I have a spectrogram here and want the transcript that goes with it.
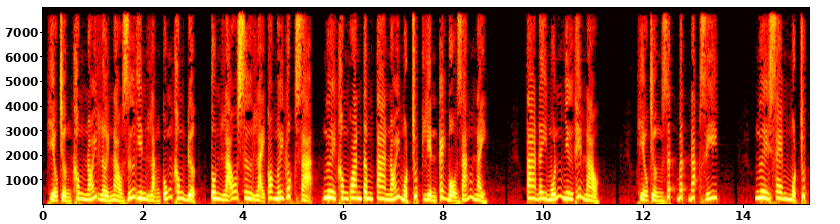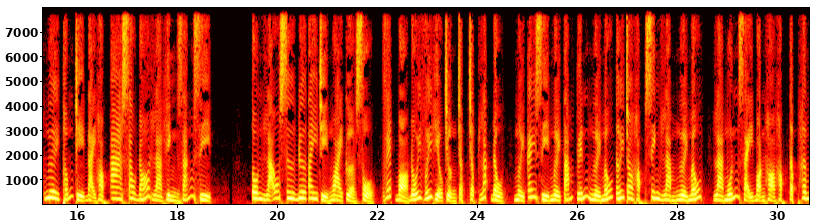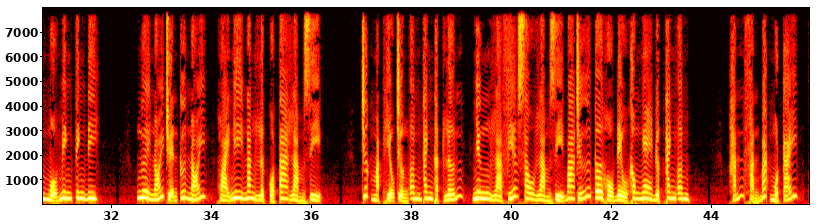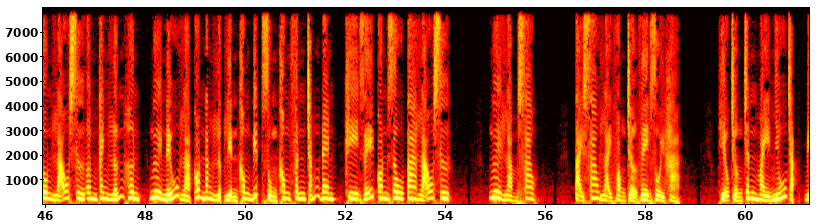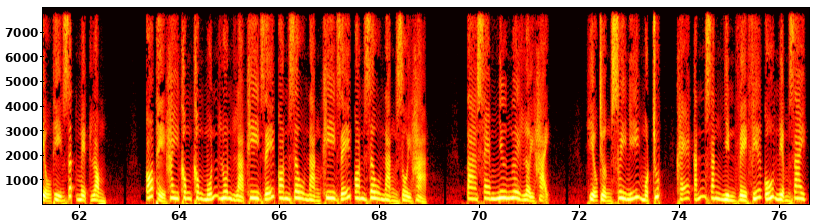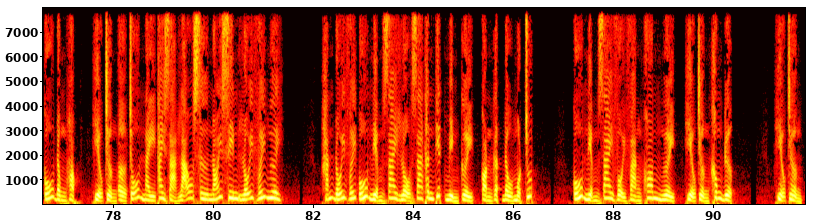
Hiệu trưởng không nói lời nào giữ yên lặng cũng không được, tôn lão sư lại có mấy gốc dạ, ngươi không quan tâm ta nói một chút liền cách bộ dáng này. Ta đây muốn như thế nào? Hiệu trưởng rất bất đắc dĩ. Ngươi xem một chút ngươi thống trị đại học A sau đó là hình dáng gì? Tôn lão sư đưa tay chỉ ngoài cửa sổ, vết bỏ đối với hiệu trưởng chập chập lắc đầu, mời cái gì 18 tuyến người mẫu tới cho học sinh làm người mẫu, là muốn dạy bọn họ học tập hâm mộ minh tinh đi. Ngươi nói chuyện cứ nói, hoài nghi năng lực của ta làm gì. Trước mặt hiệu trưởng âm thanh thật lớn, nhưng là phía sau làm gì ba chữ cơ hồ đều không nghe được thanh âm. Hắn phản bác một cái, tôn lão sư âm thanh lớn hơn, ngươi nếu là có năng lực liền không biết dùng không phân trắng đen, khi dễ con dâu ta lão sư. Ngươi làm sao? Tại sao lại vòng trở về rồi hả? Hiệu trưởng chân mày nhíu chặt, biểu thị rất mệt lòng. Có thể hay không không muốn luôn là khi dễ con dâu nàng khi dễ con dâu nàng rồi hả? Ta xem như ngươi lời hại. Hiệu trưởng suy nghĩ một chút, khẽ cắn răng nhìn về phía cố niệm giai cố đồng học, hiệu trưởng ở chỗ này thay giả lão sư nói xin lỗi với ngươi. Hắn đối với cố niệm giai lộ ra thân thiết mỉm cười, còn gật đầu một chút. Cố niệm giai vội vàng khom người, hiệu trưởng không được. Hiệu trưởng,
